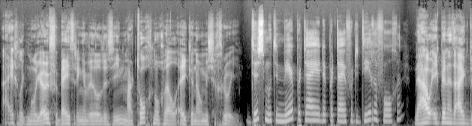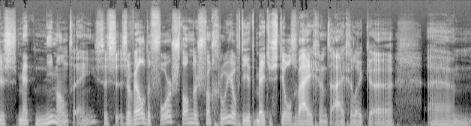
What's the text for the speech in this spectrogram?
eigenlijk milieuverbeteringen willen zien, maar toch nog wel economische groei. Dus moeten meer partijen de Partij voor de Dieren volgen? Nou, ik ben het eigenlijk dus met niemand eens. Dus zowel de voorstanders van groei, of die het een beetje stilzwijgend eigenlijk. Uh, um,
